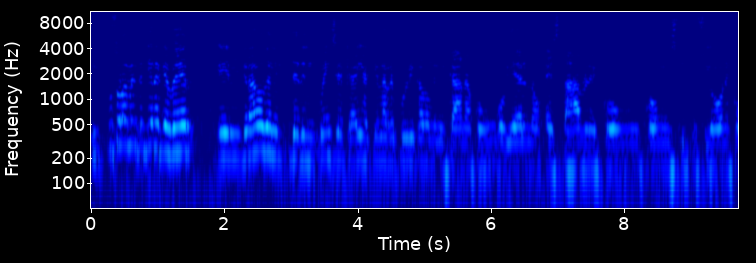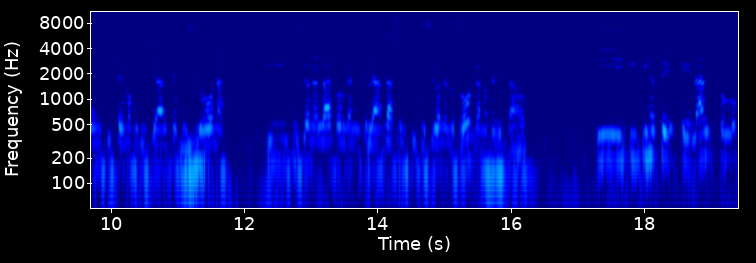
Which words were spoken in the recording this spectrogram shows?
Y tú solamente tienes que ver el grado de, de delincuencia que hay aquí en la República Dominicana con un gobierno estable, con, con instituciones, con un sistema judicial que funciona y funcionan las, la- las instituciones, los órganos del Estado. Y, y fíjate el alto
